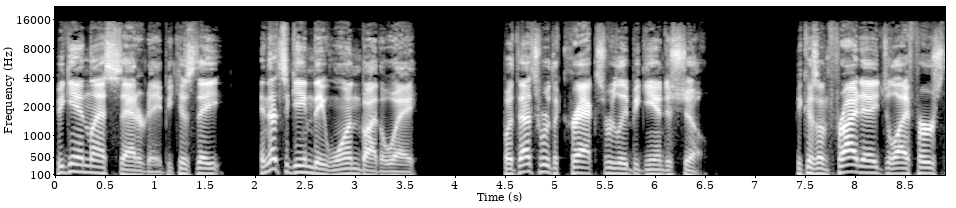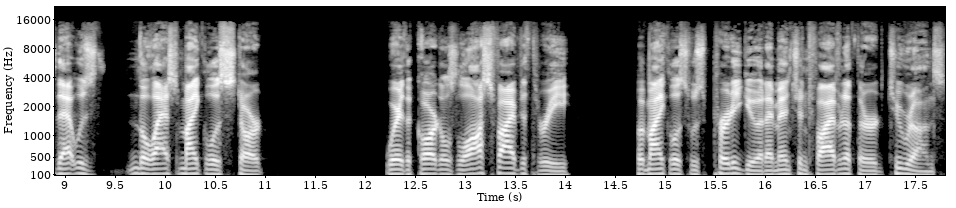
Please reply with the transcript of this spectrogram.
began last Saturday because they, and that's a game they won, by the way, but that's where the cracks really began to show. Because on Friday, July 1st, that was the last Mikolas start where the Cardinals lost 5 to 3 but Mikolas was pretty good. I mentioned five and a third, two runs.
